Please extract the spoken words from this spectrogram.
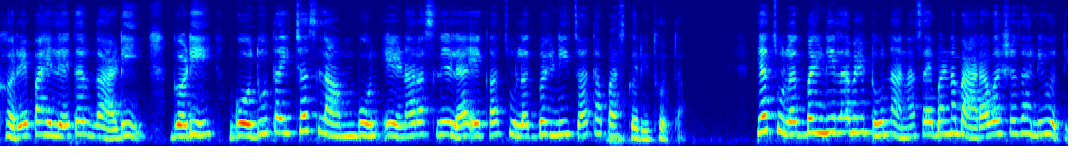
खरे पाहिले तर गाडी गडी गोदूताईच्याच लांबून येणार असलेल्या एका चुलत बहिणीचा तपास करीत होता. या चुलत बहिणीला भेटून नानासाहेबांना बारा वर्ष झाली होती.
